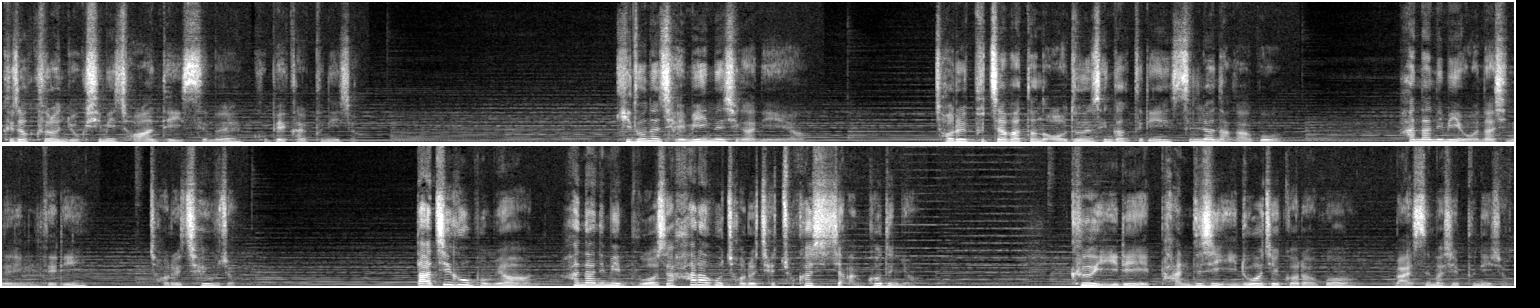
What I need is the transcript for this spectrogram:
그저 그런 욕심이 저한테 있음을 고백할 뿐이죠. 기도는 재미있는 시간이에요. 저를 붙잡았던 어두운 생각들이 쓸려 나가고 하나님이 원하시는 일들이 저를 채우죠. 따지고 보면 하나님이 무엇을 하라고 저를 재촉하시지 않거든요. 그 일이 반드시 이루어질 거라고 말씀하실 뿐이죠.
